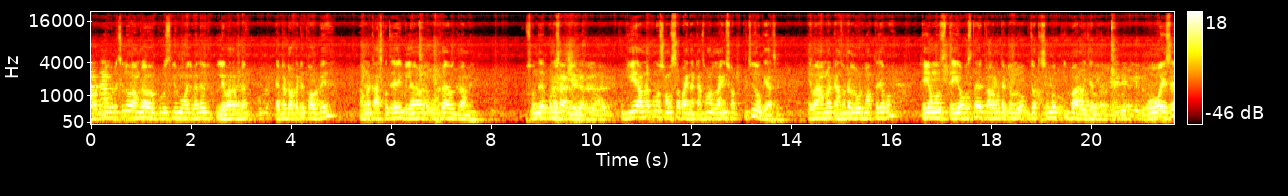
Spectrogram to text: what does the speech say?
ঘটনা ঘটেছিল আমরা পুরুষলি মোবাইল ভ্যানের লেবার আমরা। একটা ডকেটের কল পেয়ে আমরা কাজ করতে যাই বেলাঘাট উকরা গ্রামে। সন্ধ্যে পনেরো সাতটার দিকে গিয়ে আমরা কোনো সমস্যা পাই না ট্রান্সফর্মার লাইন সব কিছুই ওকে আছে। এবার আমরা ট্রান্সফারটা লোড মাপতে যাব। এই এই অবস্থায় কালো মতো একটা লোক যত সম্ভব বার হয়ে জানি। ও এসে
